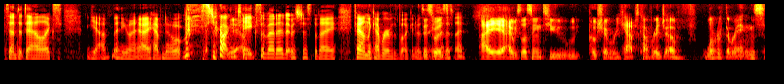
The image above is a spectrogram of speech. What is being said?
sent it to Alex. Yeah. Anyway, I have no strong Yeah. takes about it. It was just that I found the cover of the book and was This very was satisfied. I I was listening to post show recaps coverage of Lord of the Rings,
